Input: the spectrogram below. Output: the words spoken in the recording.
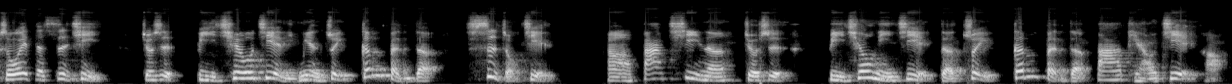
所谓的四气就是比丘戒里面最根本的四种戒啊，八气呢就是。比丘尼戒的最根本的八条戒，哈，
